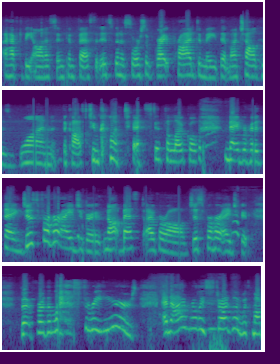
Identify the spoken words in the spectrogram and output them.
I have to be honest and confess that it's been a source of great pride to me that my child has won the costume contest at the local neighborhood thing just for her age group, not best overall, just for her age group. But for the last three years, and I'm really struggling with my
